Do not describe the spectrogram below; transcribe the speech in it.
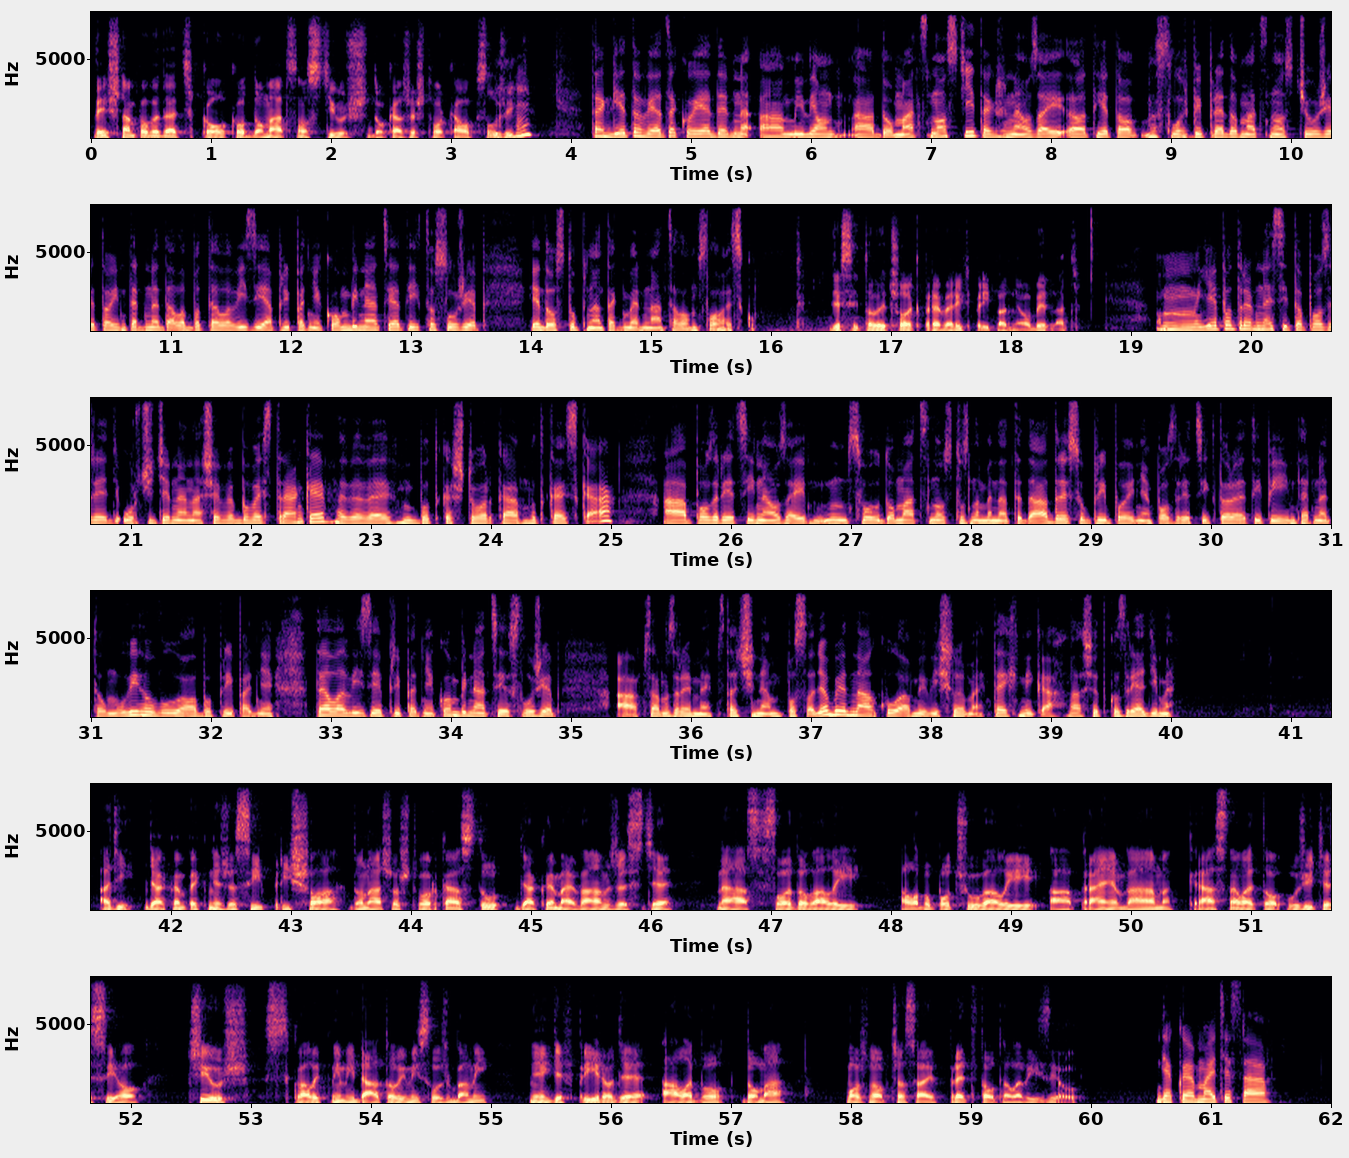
Vieš nám povedať, koľko domácností už dokáže štvorka obslúžiť? Mm-hmm. Tak je to viac ako 1 milión domácností, takže naozaj tieto služby pre domácnosť, či už je to internet alebo televízia, prípadne kombinácia týchto služieb je dostupná takmer na celom Slovensku. Kde si to vie človek preveriť, prípadne objednať? Mm, je potrebné si to pozrieť určite na našej webovej stránke www.štvorka.sk a pozrieť si naozaj mm, svoju domácnosť, to znamená teda adresu pripojenia, pozrieť si, ktoré typy internetov mu vyhovujú, alebo prípadne televízie, prípadne kombinácie služieb. A samozrejme, stačí nám poslať objednávku a my vyšleme technika a všetko zriadíme. Adi, ďakujem pekne, že si prišla do nášho štvorkástu. Ďakujem aj vám, že ste nás sledovali alebo počúvali a prajem vám krásne leto, užite si ho, či už s kvalitnými dátovými službami niekde v prírode alebo doma, možno občas aj pred tou televíziou. Ďakujem, majte sa.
